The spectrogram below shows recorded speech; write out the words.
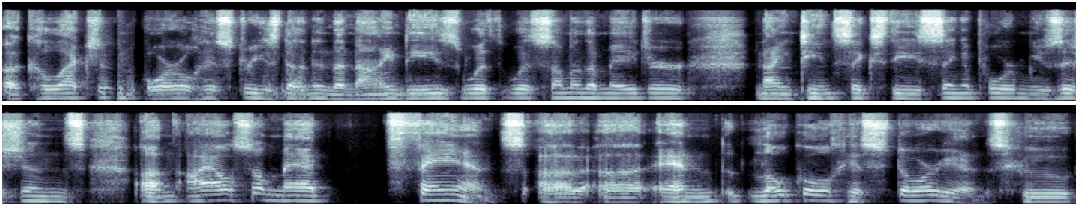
a collection of oral histories done in the 90s with with some of the major 1960s Singapore musicians. Um, I also met fans uh, uh, and local historians who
